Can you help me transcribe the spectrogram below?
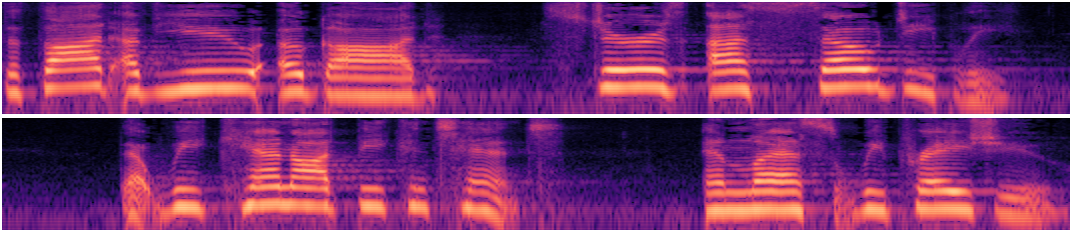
the thought of you, O God, stirs us so deeply that we cannot be content unless we praise you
